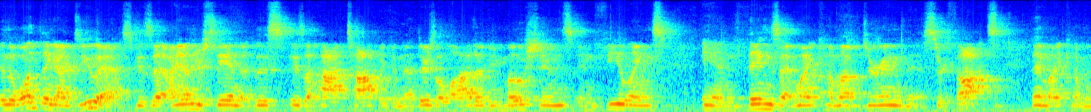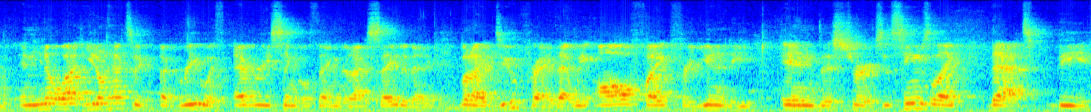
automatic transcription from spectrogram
And the one thing I do ask is that I understand that this is a hot topic and that there's a lot of emotions and feelings and things that might come up during this or thoughts that might come in. And you know what? You don't have to agree with every single thing that I say today, but I do pray that we all fight for unity in this church. It seems like that the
